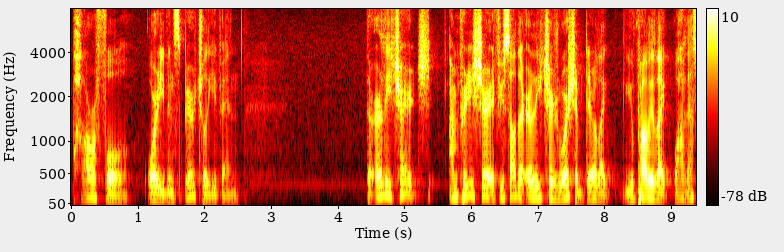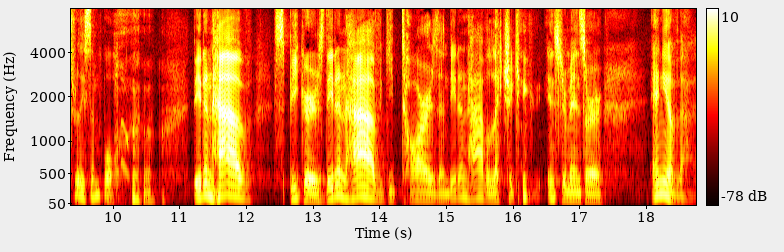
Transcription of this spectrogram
powerful or even spiritual even the early church i'm pretty sure if you saw the early church worship they were like you're probably like wow that's really simple they didn't have speakers they didn't have guitars and they didn't have electric instruments or any of that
